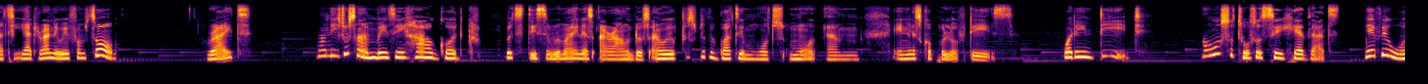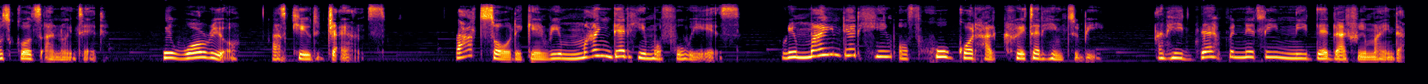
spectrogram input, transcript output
that he had run away from Saul. Right? And it's just amazing how God puts these reminders around us, and we'll speak about it more, more um, in the next couple of days. But indeed, I also to also say here that David was God's anointed, a warrior that killed giants. That sword again reminded him of who he is, reminded him of who God had created him to be. And he definitely needed that reminder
